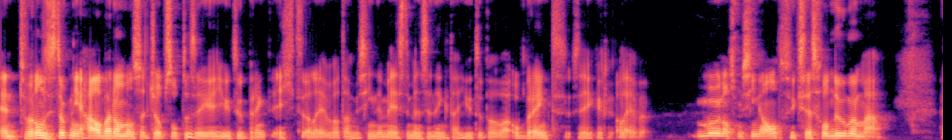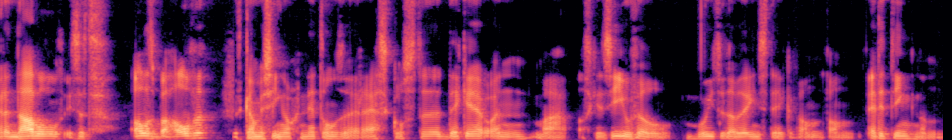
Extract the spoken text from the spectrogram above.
en voor ons is het ook niet haalbaar om onze jobs op te zeggen. YouTube brengt echt, allee, wat dan misschien de meeste mensen denken dat YouTube wel wat opbrengt. Zeker, allee, we mogen ons misschien al succesvol noemen, maar rendabel is het alles behalve. Het kan misschien nog net onze reiskosten dekken, en, maar als je ziet hoeveel moeite dat we erin steken van, van editing, dan,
